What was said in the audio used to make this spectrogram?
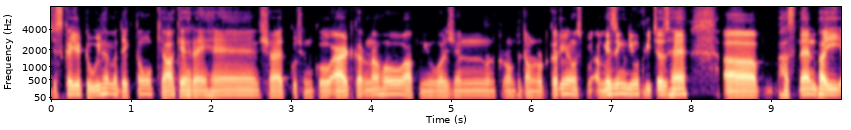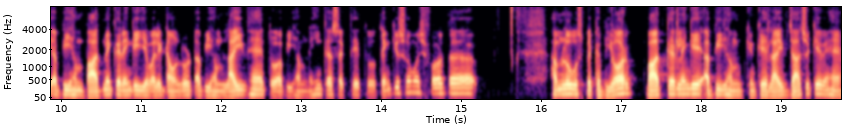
जिसका ये टूल है, मैं देखता हूँ क्या कह रहे हैं। शायद कुछ उनको ऐड करना हो, आप न्यू वर्जन क्रोम से डाउनलोड कर लें, उसमें अमेजिंग न्यू फीचर्स हैं। हसनैन भाई, अभी हम बाद में करेंगे ये वाली डाउनलोड अभी हम लाइव हैं तो अभी हम नहीं कर सकते तो thank you so much for the हम लोग उस पर कभी और बात कर लेंगे, अभी हम क्योंकि लाइव जा चुके हुए हैं।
